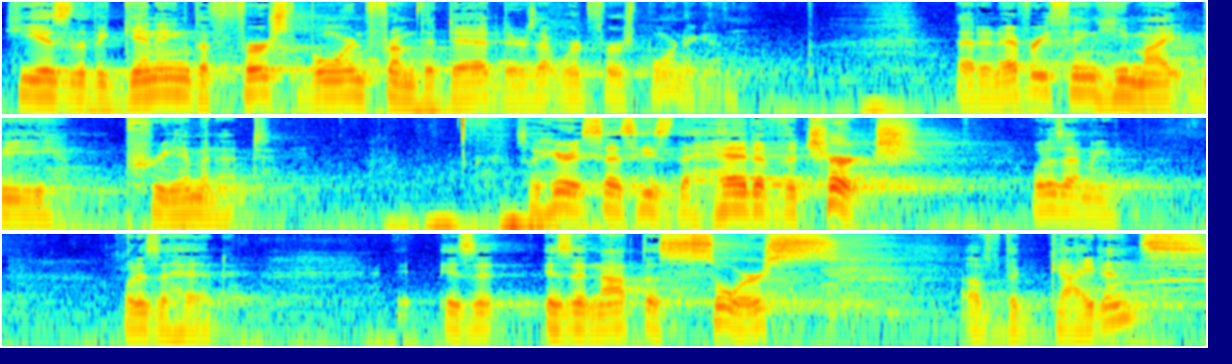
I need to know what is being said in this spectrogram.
He is the beginning, the firstborn from the dead. There's that word firstborn again. That in everything he might be preeminent. So here it says he's the head of the church. What does that mean? What is a head? Is it, is it not the source of the guidance,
